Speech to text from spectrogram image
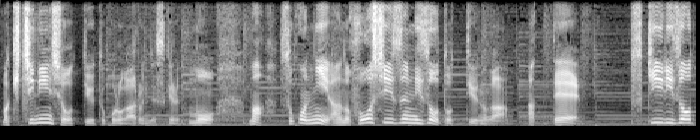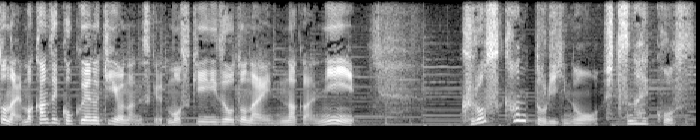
まあ、吉林省っていうところがあるんですけれども、まあ、そこにあのフォーシーズンリゾートっていうのがあってスキーリゾート内、まあ、完全に国営の企業なんですけれども、スキーリゾート内の中に、クロスカントリーの室内コース、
